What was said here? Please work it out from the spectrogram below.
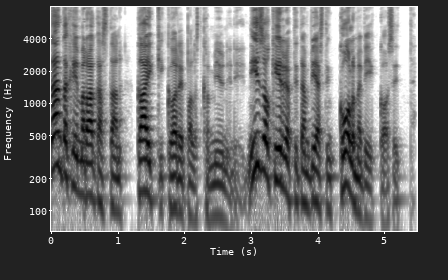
Tämän takia mä rakastan kaikki koripallosta community. Niso kirjoitti tämän viestin kolme viikkoa sitten.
